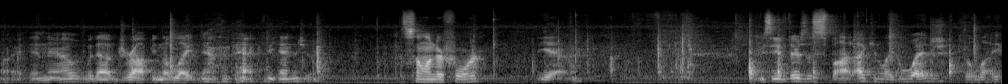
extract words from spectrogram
Alright, and now without dropping the light down the back of the engine. Cylinder four. Yeah. Let me see if there's a spot I can like wedge the light.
